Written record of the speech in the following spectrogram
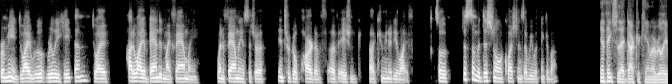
for me? Do I re- really hate them? Do I, how do I abandon my family when family is such a integral part of, of Asian uh, community life? So just some additional questions that we would think about. Yeah, thanks for that, Dr. Kim. I really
